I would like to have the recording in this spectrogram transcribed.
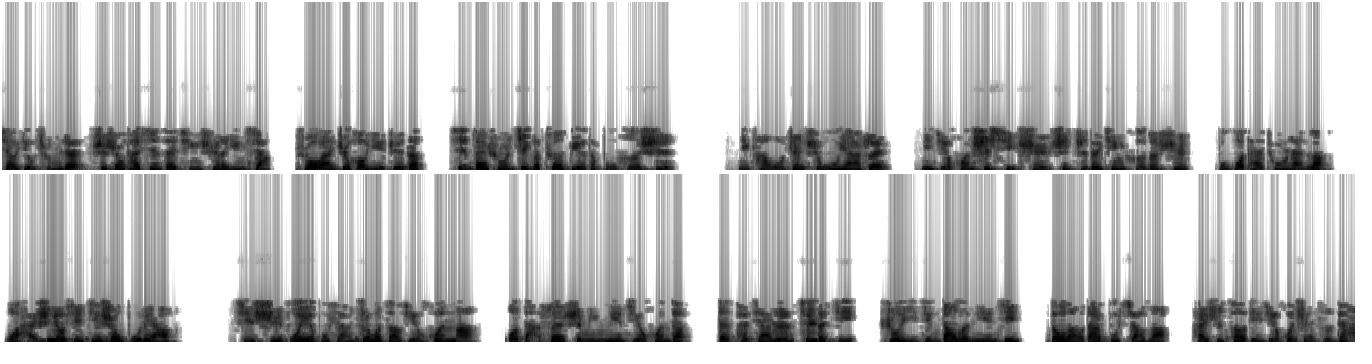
肖九承认是受他现在情绪的影响，说完之后也觉得。现在说这个特别的不合适，你看我真是乌鸦嘴。你结婚是喜事，是值得庆贺的事，不过太突然了，我还是有些接受不了。其实我也不想这么早结婚呐，我打算是明年结婚的，但他家人催得急，说已经到了年纪，都老大不小了，还是早点结婚生子的好。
